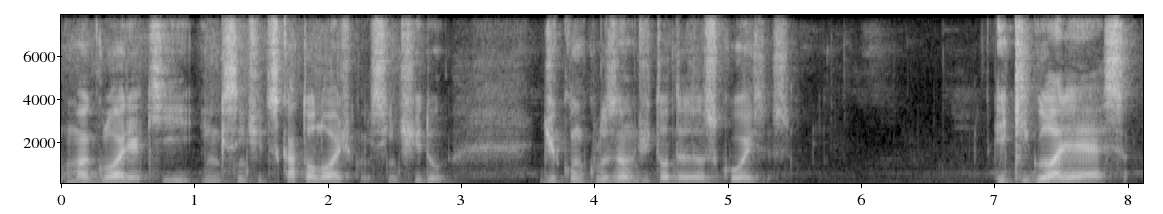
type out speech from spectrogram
uma glória aqui em sentido escatológico, em sentido de conclusão de todas as coisas. E que glória é essa?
